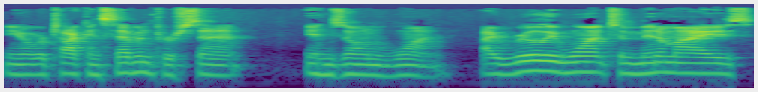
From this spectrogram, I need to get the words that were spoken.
You know, we're talking 7% in zone one. I really want to minimize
